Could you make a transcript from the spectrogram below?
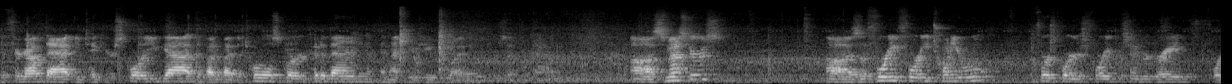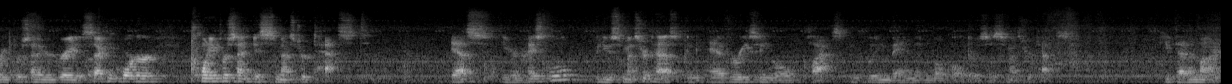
To figure out that, you take your score you got, divided by the total score it could have been, and that gives you what percent you got. Uh, semesters uh, is a 40 40 20 rule. First quarter is 40% of your grade, 40% of your grade is second quarter, 20% is semester test. Yes, you're in high school, we do semester test in every single class, including band and vocal. There's a semester test. Keep that in mind.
